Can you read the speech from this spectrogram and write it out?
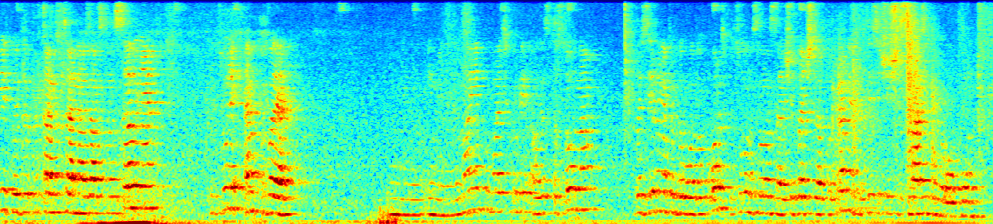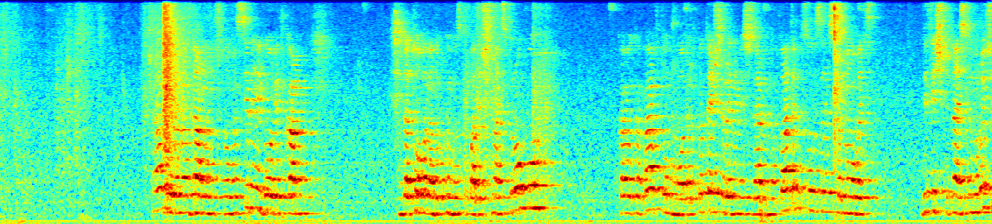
Відповідь до питань соціального захисту населення Гуцулі МВ. Імені немає по батькові, але стосовно розірвання трудового договору з Василем Васильовичем 24 травня 2016 року. Була на даному судовому засіданні довідка датована 2 листопада 2016 року. КВКП «Автомотор» про те, що середня місячна заробітна плата Василь становить у 2015 році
